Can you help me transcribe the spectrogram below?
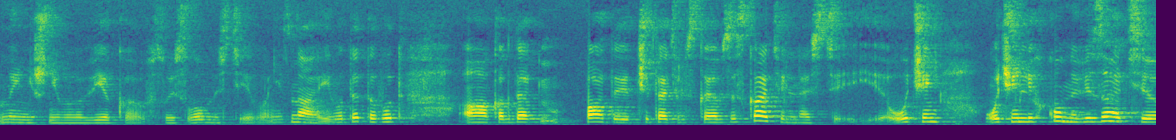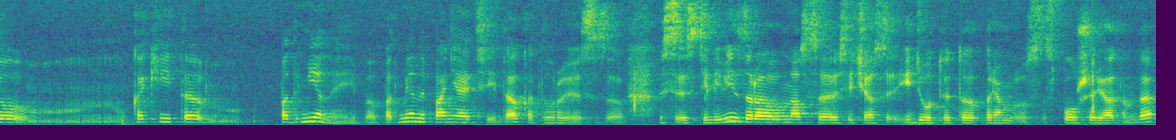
нынешнего века, в суесловности его, не знаю. И вот это вот, а, когда падает читательская взыскательность, очень, очень легко навязать э, какие-то подмены, подмены понятий, да, которые с, с, с телевизора у нас э, сейчас идет, это прям сплошь и рядом, да,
